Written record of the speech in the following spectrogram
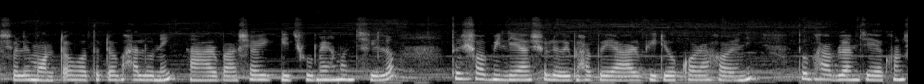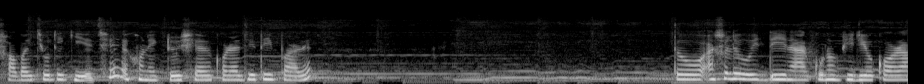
আসলে মনটাও অতটা ভালো নেই। আর বাসায় কিছু মেহমান ছিল, তো সব মিলিয়ে আসলে ওইভাবে আর ভিডিও করা হয়নি। তো ভাবলাম যে এখন সবাই চলে গিয়েছে, এখন একটু শেয়ার করা যেতেই পারে। তো আসলে ওই দিন আর কোনো ভিডিও করা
